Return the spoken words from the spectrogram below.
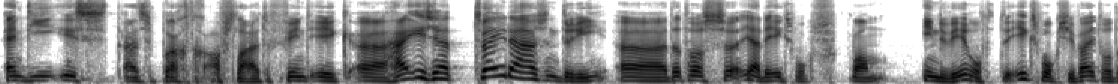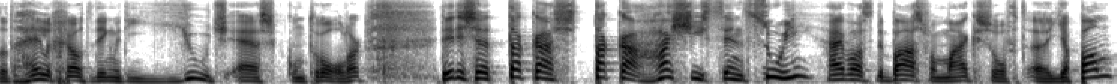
en die is, dat is een prachtige afsluiter, vind ik. Eh, hij is uit 2003. Eh, dat was, ja, de Xbox kwam in de wereld. De Xbox, je weet wel, dat hele grote ding met die huge ass controller. Dit is eh, Takas, Takahashi Sensui. Hij was de baas van Microsoft eh, Japan.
